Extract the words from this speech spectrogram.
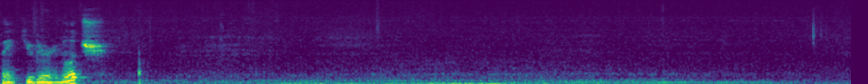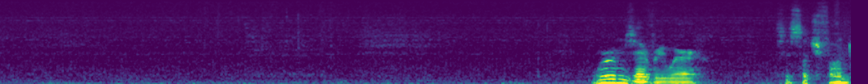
Thank you very much. Worms everywhere. This is such fun.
